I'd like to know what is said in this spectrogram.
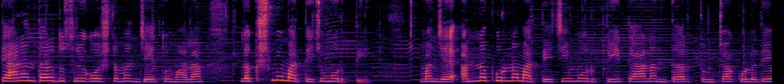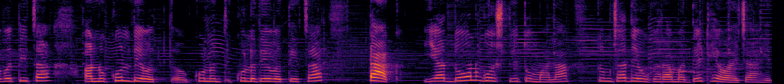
त्यानंतर दुसरी गोष्ट म्हणजे तुम्हाला लक्ष्मी मातेची मूर्ती. म्हणजे अन्नपूर्ण मातेची मूर्ती त्यानंतर तुमच्या कुलदेवतीचा अनुकूल देव कुल कुलदेवतेचा टाक. या दोन गोष्टी तुम्हाला तुमच्या देवघरामध्ये ठेवायच्या आहेत.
